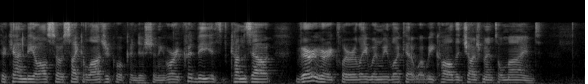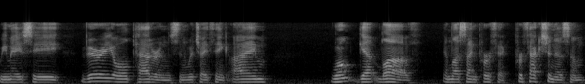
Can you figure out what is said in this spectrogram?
there can be also psychological conditioning, or it could be it comes out very, very clearly when we look at what we call the judgmental mind. We may see very old patterns in which I think I'm won't get love unless I'm perfect. Perfectionism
